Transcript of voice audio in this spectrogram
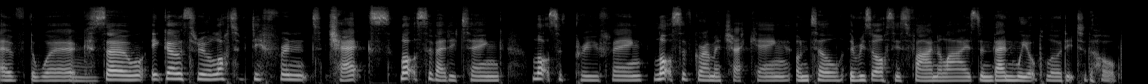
of the work. Mm. So it goes through a lot of different checks, lots of editing, lots of proofing, lots of grammar checking until the resource is finalised and then we upload it to the hub.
